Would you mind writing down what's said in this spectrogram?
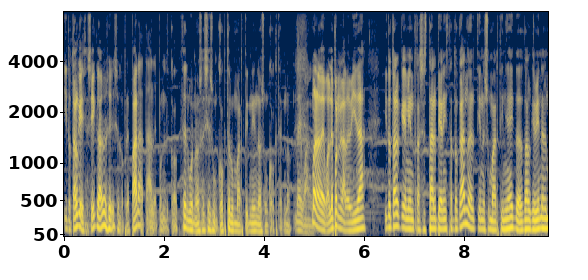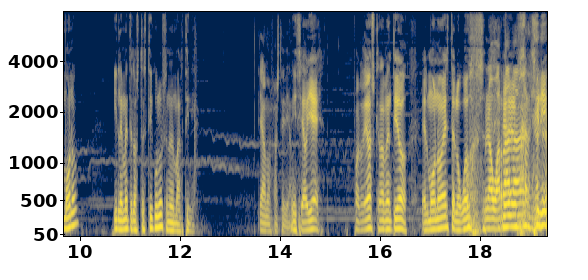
y total que dice, sí, claro, sí, se lo prepara, tal, le pone el cóctel. Bueno, no sé si es un cóctel, un martini, no es un cóctel, ¿no? da igual. Bueno, da igual, le pone la bebida. Y total que mientras está el pianista tocando, él tiene su martini ahí, total que viene el mono y le mete los testículos en el martini. ya hemos fastidiado. Y dice, oye, por Dios, que me ha metido el mono este, los huevos. Una guarrada. martini,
